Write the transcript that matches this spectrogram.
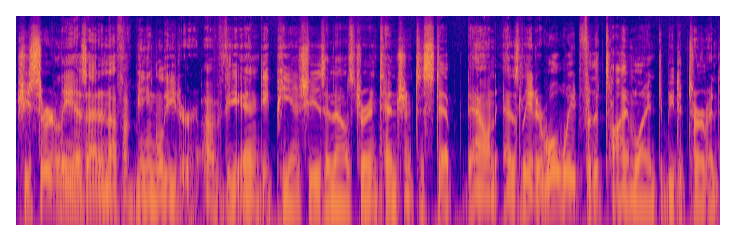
she certainly has had enough of being leader of the NDP, and she has announced her intention to step down as leader. We'll wait for the timeline to be determined.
